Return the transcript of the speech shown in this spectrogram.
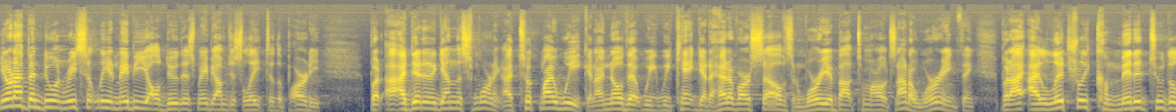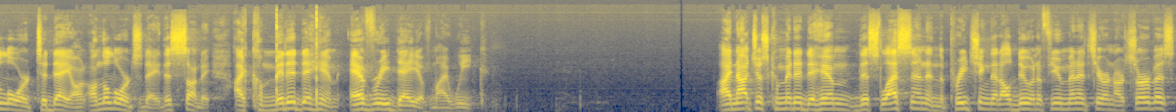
You know what I've been doing recently? And maybe y'all do this, maybe I'm just late to the party. But I did it again this morning. I took my week, and I know that we, we can't get ahead of ourselves and worry about tomorrow. It's not a worrying thing. But I, I literally committed to the Lord today, on, on the Lord's Day, this Sunday. I committed to Him every day of my week. I not just committed to Him this lesson and the preaching that I'll do in a few minutes here in our service,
